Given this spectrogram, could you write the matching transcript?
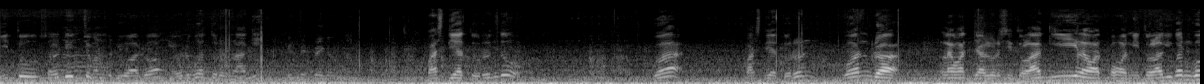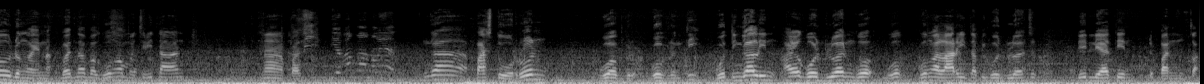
gitu. Soalnya dia cuma berdua doang. Ya udah gua turun lagi. Pas dia turun tuh gua pas dia turun gua kan udah lewat jalur situ lagi lewat pohon itu lagi. Kan gua udah nggak enak banget apa gua nggak mau ceritaan nah pas tapi dia mah nggak ngeliat? Nggak pas turun gua ber, gua berhenti gua tinggalin. Ayo gua duluan gua gua gua nggak lari tapi gua duluan. Dia liatin depan muka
